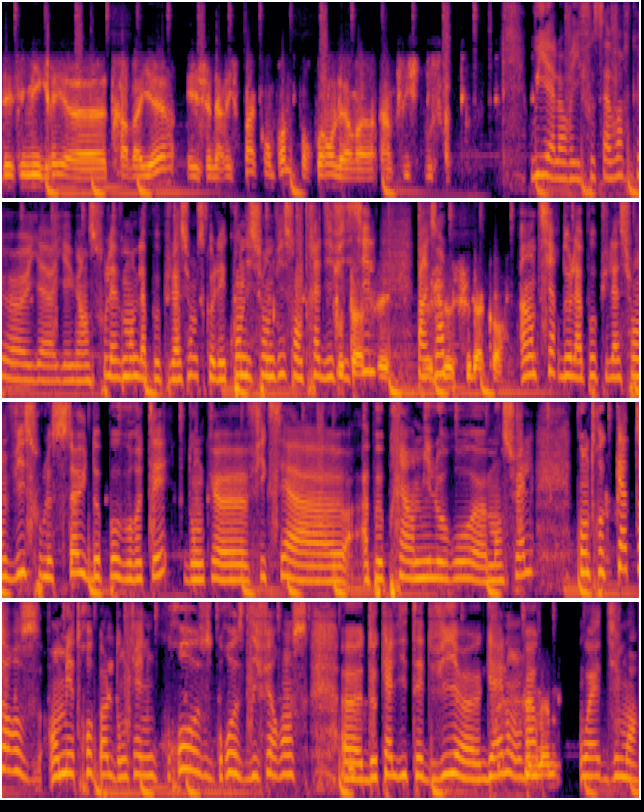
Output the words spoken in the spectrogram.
des immigrés euh, travailleurs. Et je n'arrive pas à comprendre pourquoi on leur euh, inflige tout ça. Oui, alors il faut savoir qu'il y, a, il y a eu un soulèvement de la population parce que les conditions de vie sont très difficiles. Par Je- exemple, je suis d'accord. un tiers de la population vit sous le seuil de pauvreté, donc euh, fixé à à peu près un 1000 euros euh, mensuels, contre 14 en métropole. Donc il y a une grosse, grosse différence euh, de qualité de vie. Euh, Gaël, on va... Même- Ouais, dis-moi.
